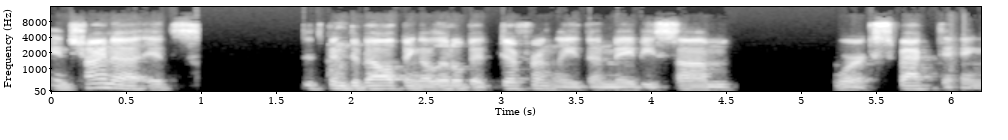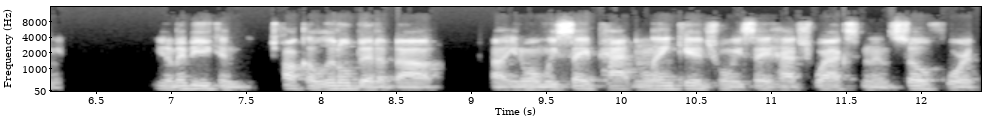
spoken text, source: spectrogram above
in China, it's it's been developing a little bit differently than maybe some were expecting you know, maybe you can talk a little bit about, uh, you know, when we say patent linkage, when we say Hatch-Waxman and so forth,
